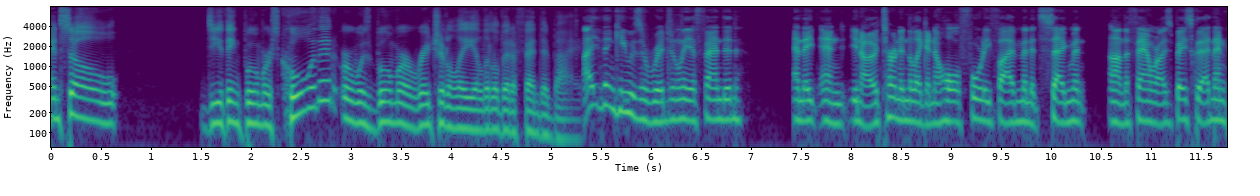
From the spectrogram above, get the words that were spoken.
And so, do you think Boomer's cool with it, or was Boomer originally a little bit offended by it? I think he was originally offended, and they, and you know, it turned into like a whole 45 minute segment on the fan where I was basically, and then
